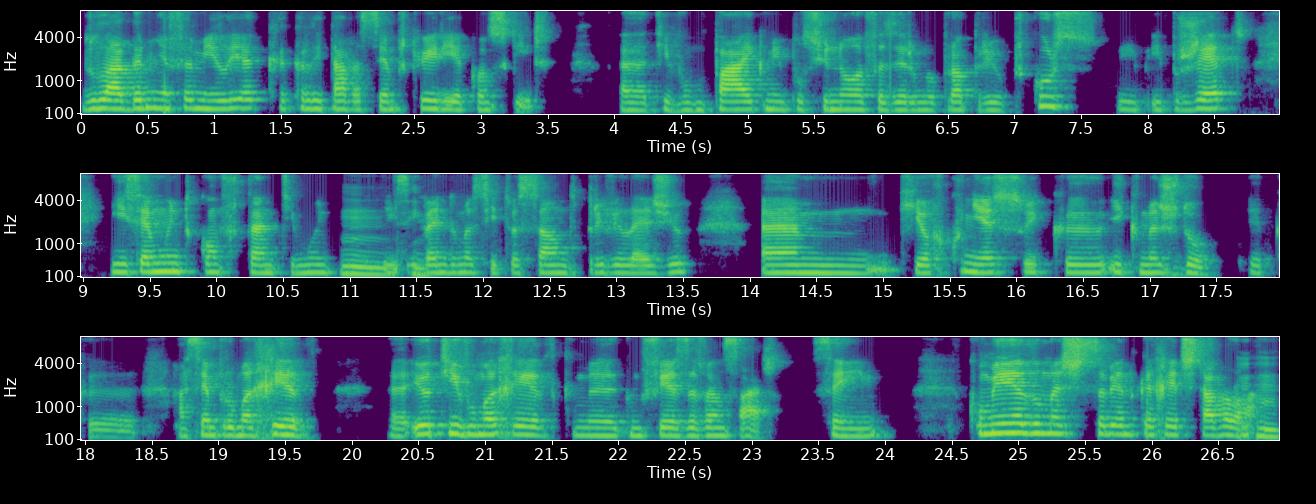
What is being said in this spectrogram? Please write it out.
do lado da minha família que acreditava sempre que eu iria conseguir. Uh, tive um pai que me impulsionou a fazer o meu próprio percurso e, e projeto, e isso é muito confortante e, muito, hum, e, vem de uma situação de privilégio um, que eu reconheço e que, e que me ajudou. E que há sempre uma rede. Uh, eu tive uma rede que me, que me fez avançar, sem, com medo, mas sabendo que a rede estava lá. Uhum.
